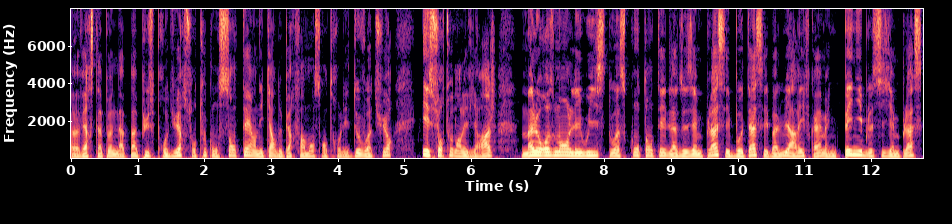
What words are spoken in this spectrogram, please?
euh, Verstappen n'a pas pu se produire, surtout qu'on sentait un écart de performance entre les deux voitures et surtout dans les virages. Malheureusement, Lewis doit se contenter de la deuxième place et Bottas, et eh ben, lui, arrive quand même à une pénible sixième place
